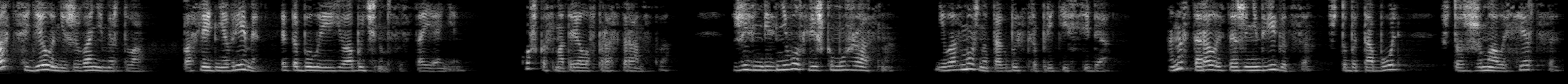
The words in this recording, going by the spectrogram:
Баст сидела ни жива, ни мертва. В последнее время это было ее обычным состоянием. Кошка смотрела в пространство. Жизнь без него слишком ужасна. Невозможно так быстро прийти в себя. Она старалась даже не двигаться, чтобы та боль, что сжимала сердце,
